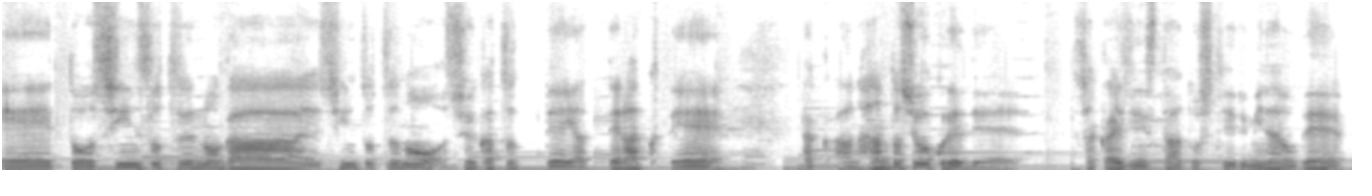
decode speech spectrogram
えっ、と、新卒のが、新卒の就活ってやってなくて、なんか、あの、半年遅れで社会人スタートしている身なので、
